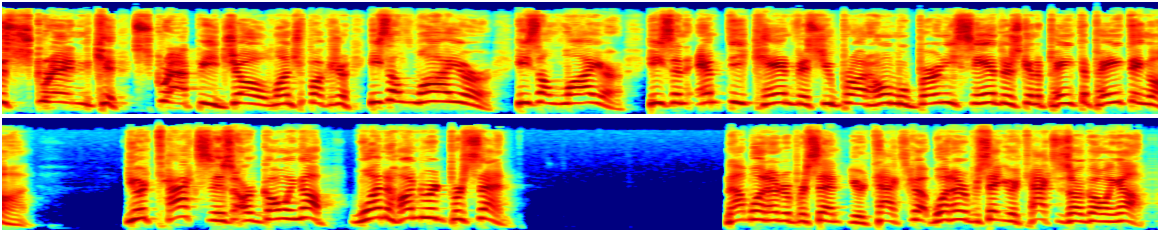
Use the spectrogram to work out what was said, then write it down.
The Scranton kid, Scrappy Joe, Lunch Bucket Joe. He's a liar. He's a liar. He's an empty canvas you brought home who Bernie Sanders is going to paint the painting on. Your taxes are going up 100%. Not 100% your tax cut, 100% your taxes are going up.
